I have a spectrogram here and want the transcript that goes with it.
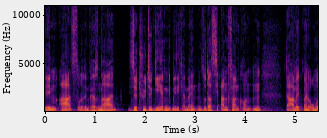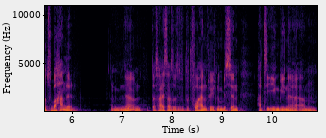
dem Arzt oder dem Personal diese Tüte geben mit Medikamenten, sodass sie anfangen konnten, damit meine Oma zu behandeln. Und, ne? und das heißt also, sie wird vorher natürlich nur ein bisschen, hat die irgendwie eine ähm,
